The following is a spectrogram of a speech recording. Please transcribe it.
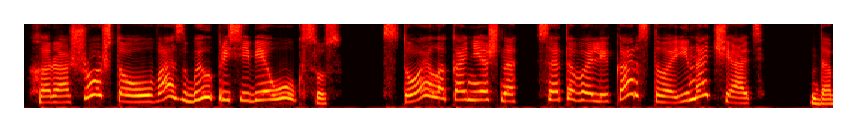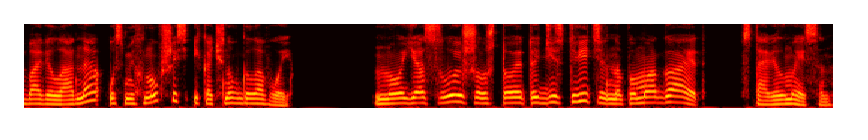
«Хорошо, что у вас был при себе уксус. Стоило, конечно, с этого лекарства и начать», — добавила она, усмехнувшись и качнув головой. «Но я слышал, что это действительно помогает», — вставил Мейсон.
